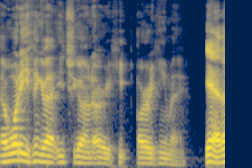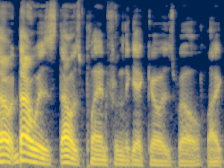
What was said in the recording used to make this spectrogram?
And what do you think about Ichigo and Orihi- Orihime? Yeah, that that was that was planned from the get go as well. Like,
